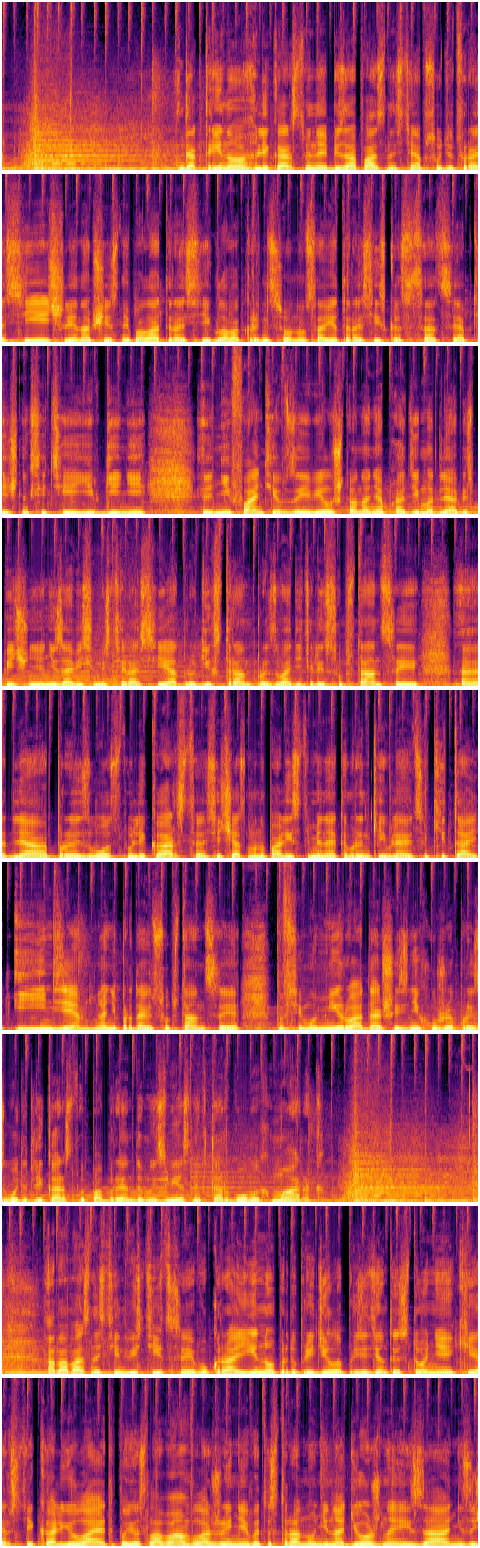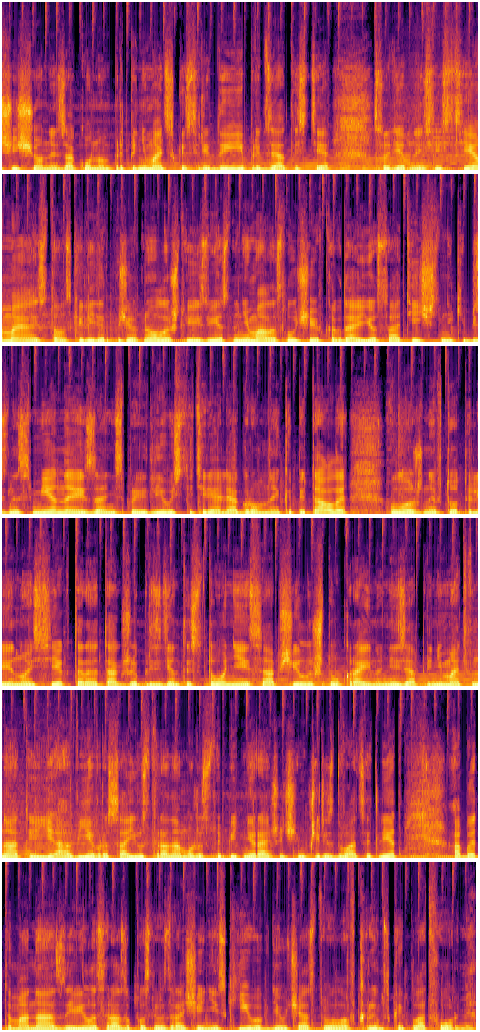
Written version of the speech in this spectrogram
Доктрину лекарственной безопасности обсудят в России. Член Общественной палаты России, глава Координационного совета Российской ассоциации аптечных сетей Евгений Нефантьев заявил, что она необходима для обеспечения независимости России от других стран-производителей субстанций э, для производства лекарств. Сейчас монополистами на этом рынке являются Китай и Индия. Они продают субстанции по всему миру, а дальше из них уже производят лекарства по брендам известных торговых марок. 嗯。Об опасности инвестиций в Украину предупредила президент Эстонии Керсти Кальюлайт. По ее словам, вложения в эту страну ненадежны из-за незащищенной законом предпринимательской среды и предвзятости судебной системы. Эстонский лидер подчеркнул, что известно немало случаев, когда ее соотечественники-бизнесмены из-за несправедливости теряли огромные капиталы, вложенные в тот или иной сектор. Также президент Эстонии сообщил, что Украину нельзя принимать в НАТО, а в Евросоюз страна может вступить не раньше, чем через 20 лет. Об этом она заявила сразу после возвращения из Киева, где участвовала в Крымской платформе.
